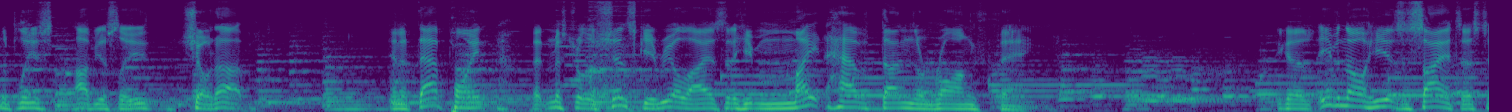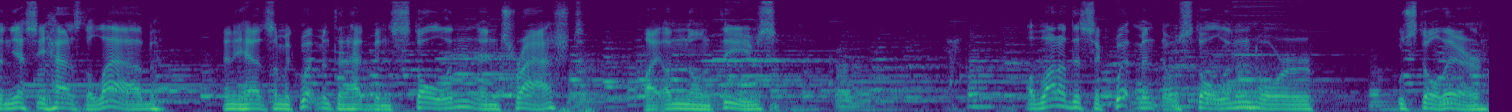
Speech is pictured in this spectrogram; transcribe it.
The police obviously showed up, and at that point, that Mr. Lashinsky realized that he might have done the wrong thing. Because even though he is a scientist, and yes, he has the lab, and he had some equipment that had been stolen and trashed by unknown thieves, a lot of this equipment that was stolen or was still there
